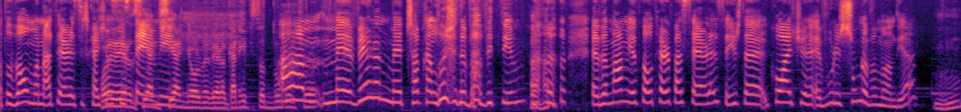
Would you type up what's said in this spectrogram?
atë dhomën atëre siç ka po, qenë sistemi. Po verën si janë njohur me verën, ka një episod të bukur që. Me verën me çapkënllëqet e babit tim. Edhe mami e thotë herë pas here se ishte koha që e vuri shumë në vëmendje. Mhm.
